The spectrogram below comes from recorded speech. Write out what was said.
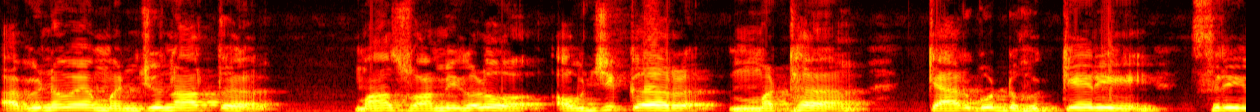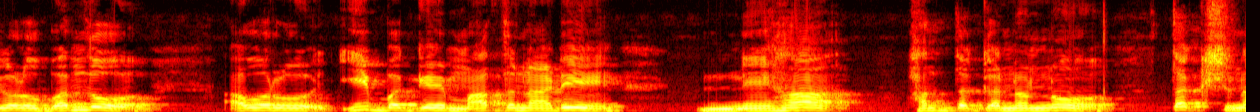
ಅಭಿನವ ಮಂಜುನಾಥ್ ಮಹಾಸ್ವಾಮಿಗಳು ಔಜಿಕರ್ ಮಠ, ಕ್ಯಾರ್ಗುಡ್ ಹುಕ್ಕೇರಿ ಶ್ರೀಗಳು ಬಂದು ಅವರು ಈ ಬಗ್ಗೆ ಮಾತನಾಡಿ, ನೇಹಾ ಹಂತಕನನ್ನು ತಕ್ಷಣ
